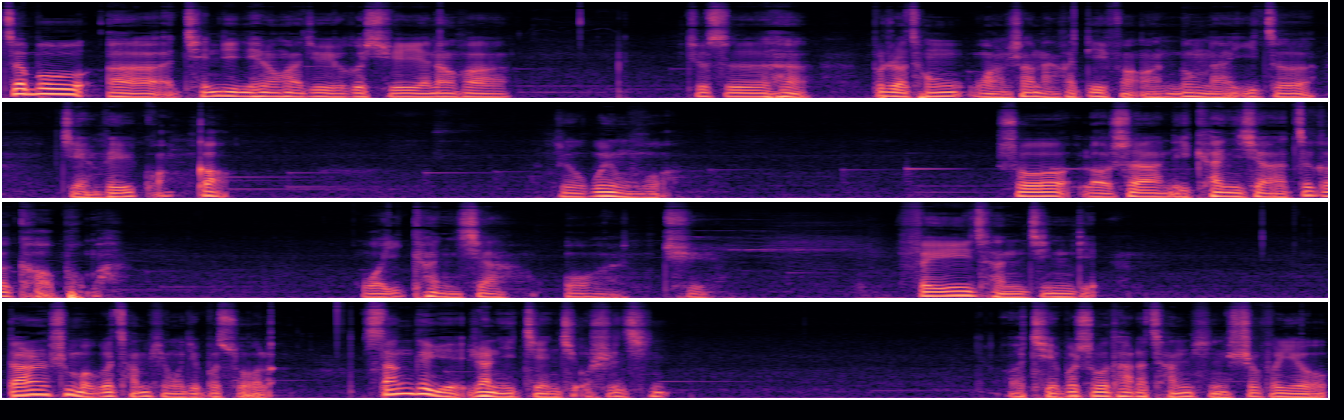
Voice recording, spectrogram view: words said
这不，呃，前几天的话就有个学员的话，就是 不知道从网上哪个地方啊弄来一则减肥广告，就问我，说：“老师啊，你看一下这个靠谱吗？”我一看一下，我去，非常经典。当然是某个产品，我就不说了。三个月让你减九十斤。哦，且不说它的产品是否有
